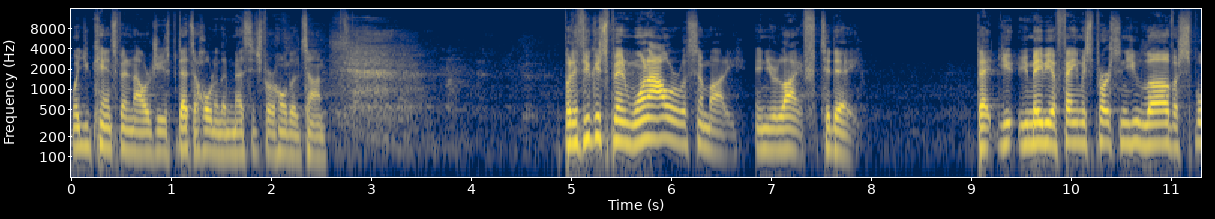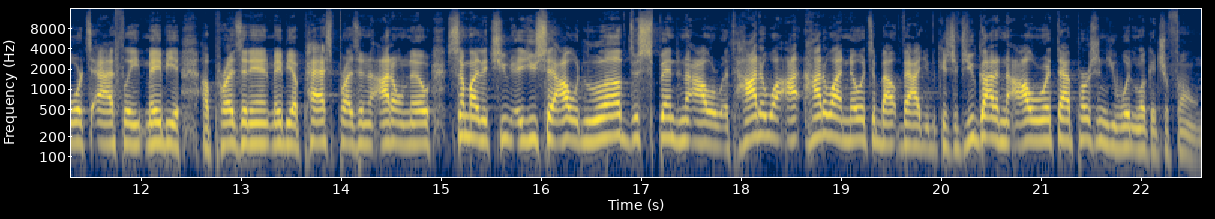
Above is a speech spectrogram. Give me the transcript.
Well, you can't spend an hour Jesus, but that's a whole other message for a whole other time. But if you could spend one hour with somebody in your life today, that you, you may be a famous person you love, a sports athlete, maybe a president, maybe a past president, I don't know, somebody that you, you say, I would love to spend an hour with. How do, I, how do I know it's about value? Because if you got an hour with that person, you wouldn't look at your phone.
